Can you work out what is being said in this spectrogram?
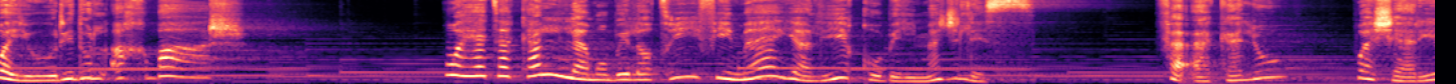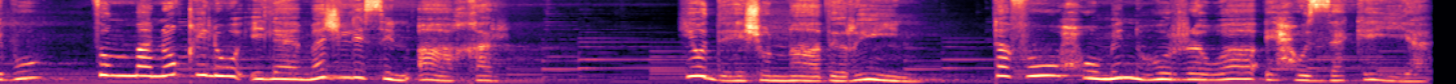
ويورد الأخبار. ويتكلم بلطيف ما يليق بالمجلس. فأكلوا وشربوا ثم نقلوا إلى مجلس آخر. يدهش الناظرين تفوح منه الروائح الزكية.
